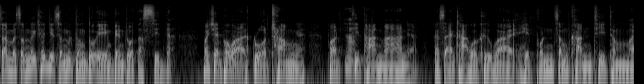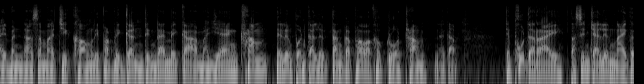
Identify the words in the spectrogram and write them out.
สามัญสำนึกใช้จิตสำนึกของตัวเองเป็นตัวตัดสินน่ะ ไม่ใช่เพราะว่ากลัวทรัมป์ไงเพราะค่ะที่ผ่านมาเนี่ยกระแสข่าวก็คือว่าเหตุผลสำคัญที่ทำไมบรรดาสมาชิกของริพับลิกันถึงได้ไม่กล้ามาแย้งทรัมป์ในเรื่องผลการเลือกตั้งก็เพราะว่าเขากลัวทรัมป์นะครับจะพูดอะไรตัดสินใจเรื่องไหนก็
